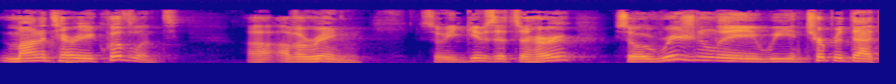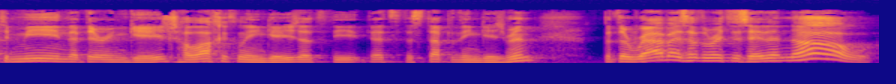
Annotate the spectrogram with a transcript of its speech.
monetary equivalent uh, of a ring, so he gives it to her. So originally we interpret that to mean that they're engaged, halachically engaged. That's the that's the step of the engagement. But the rabbis have the right to say that no,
